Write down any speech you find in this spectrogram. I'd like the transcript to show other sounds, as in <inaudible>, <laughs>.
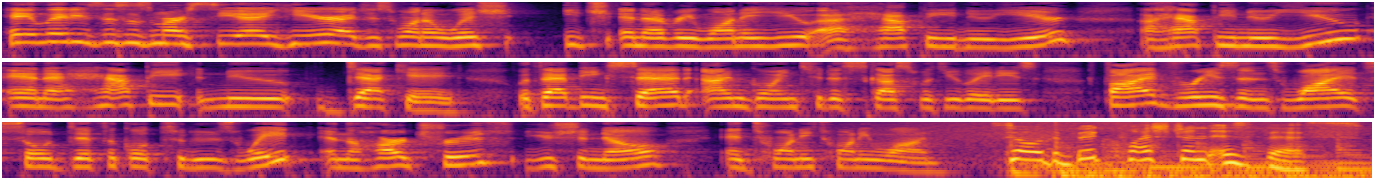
Hey, ladies, this is Marcia here. I just want to wish each and every one of you a happy new year, a happy new you, and a happy new decade. With that being said, I'm going to discuss with you ladies five reasons why it's so difficult to lose weight and the hard truths you should know in 2021. So, the big question is this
